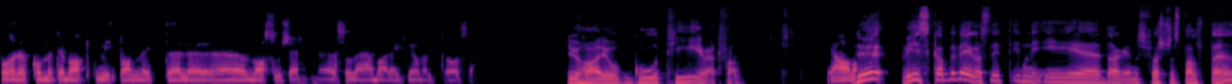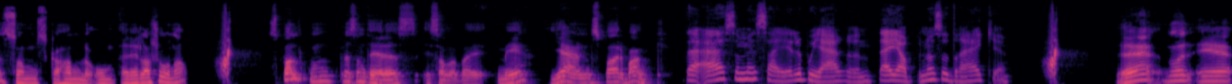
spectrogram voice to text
får komme tilbake til midtbanen litt, eller eh, hva som skjer. Så det er bare egentlig å vente og se. Du har jo god tid, i hvert fall. Ja, da. Du, vi skal bevege oss litt inn i dagens første spalte, som skal handle om relasjoner. Spalten presenteres i samarbeid med Jæren sparebank. Det er som vi sier det på Jæren, det er jabbene som drar. Når jeg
